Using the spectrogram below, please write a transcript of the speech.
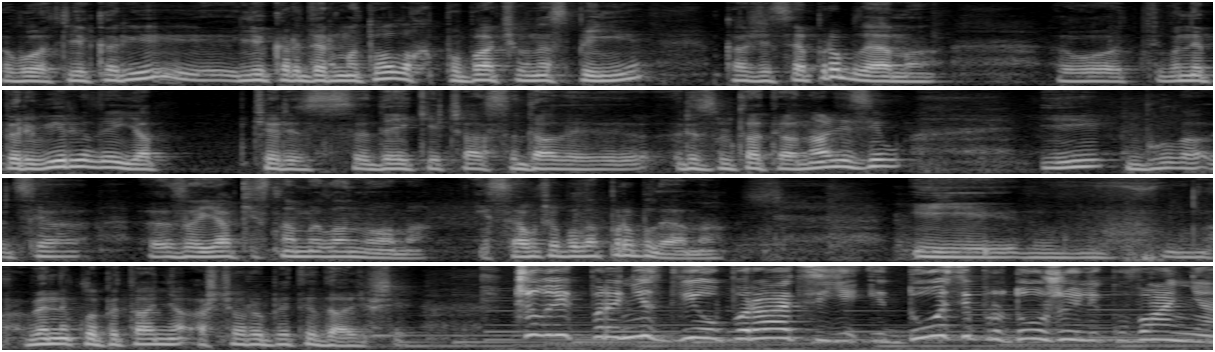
от, лікарі, лікар-дерматолог побачив на спині, каже, це проблема. От, вони перевірили, я через деякий час дали результати аналізів, і була ця е, заякісна меланома. І це вже була проблема. І виникло питання, а що робити далі? Чоловік переніс дві операції і досі продовжує лікування,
